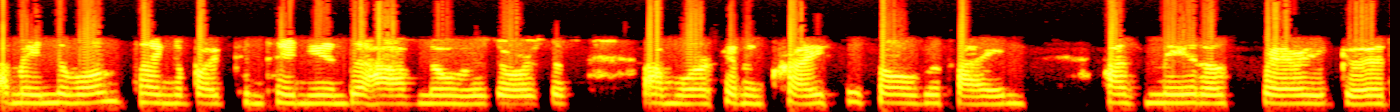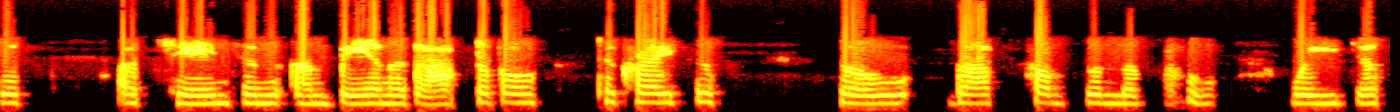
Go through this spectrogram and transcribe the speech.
I mean, the one thing about continuing to have no resources and working in crisis all the time has made us very good at, at changing and being adaptable to crisis. So that's something that we just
